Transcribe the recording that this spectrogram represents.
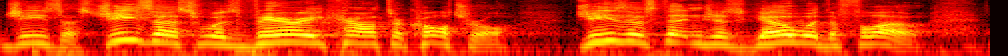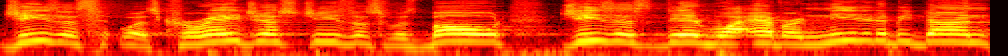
Jesus. Jesus was very countercultural. Jesus didn't just go with the flow. Jesus was courageous. Jesus was bold. Jesus did whatever needed to be done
